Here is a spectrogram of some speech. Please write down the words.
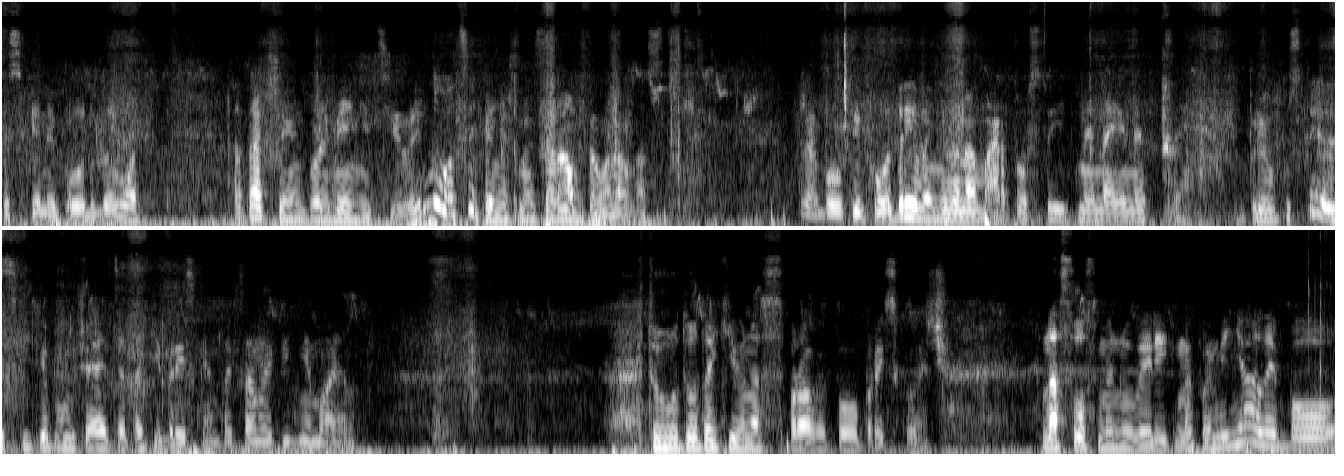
соски не поодбивати. А так що він більш цілий. Ну оце, звісно, ця рамка вона у нас вже болти поодривані, вона мертво стоїть, ми неї не приопустили, скільки виходить, так і бризкаємо, так само і піднімаємо. То, то такі у нас справи по оприскувачу. Насос минулий рік ми поміняли, бо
